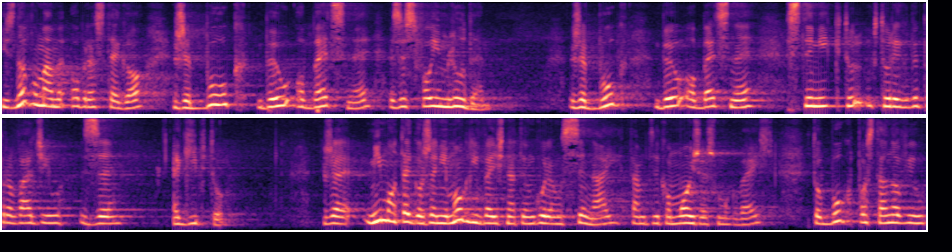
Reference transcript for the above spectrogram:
I znowu mamy obraz tego, że Bóg był obecny ze swoim ludem. Że Bóg był obecny z tymi, których wyprowadził z Egiptu. Że mimo tego, że nie mogli wejść na tę górę Synaj, tam tylko Mojżesz mógł wejść, to Bóg postanowił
